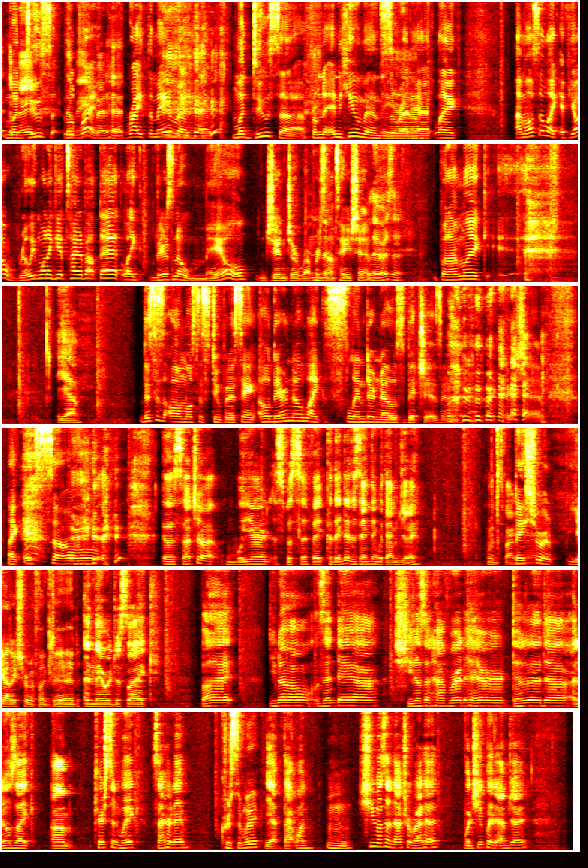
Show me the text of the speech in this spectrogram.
Medusa, the main right, redhead. right, the main redhead, Medusa from the Inhumans is a redhead. Like, I'm also like, if y'all really want to get tight about that, like, there's no male ginger representation. No, there isn't but I'm like, yeah this is almost as stupid as saying, "Oh, there are no like slender nosed bitches in like, fiction." Like, it's so it was such a weird specific because they did the same thing with mj with Spider-Man. they sure, yeah, they sure the fuck did. and they were just like but you know zendaya she doesn't have red hair da da da and it was like um kirsten Wiig, is that her name Kristen Wiig. Yeah, that one. Mm-hmm. She was a natural redhead when she played MJ.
